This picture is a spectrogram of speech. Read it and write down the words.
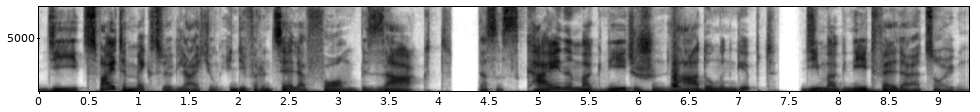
Die zweite Maxwell-Gleichung in differenzieller Form besagt, dass es keine magnetischen Ladungen gibt, die Magnetfelder erzeugen.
